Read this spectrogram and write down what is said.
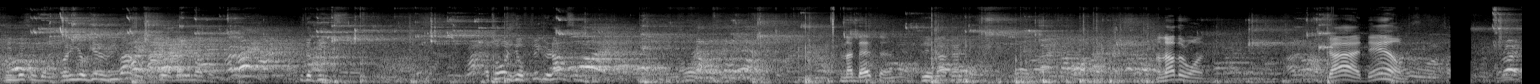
He misses them, but he'll get a rebound and still let him up. He's a beast. I told you he'll figure it out somehow. Not that then. Yeah, not that one. Another one. God damn. Look at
